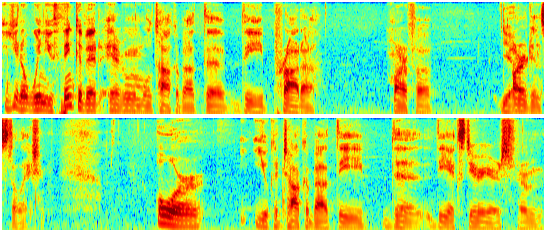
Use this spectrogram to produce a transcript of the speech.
you know when you think of it, everyone will talk about the the Prada, Marfa, Yeah. art installation, or you could talk about the the the exteriors from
